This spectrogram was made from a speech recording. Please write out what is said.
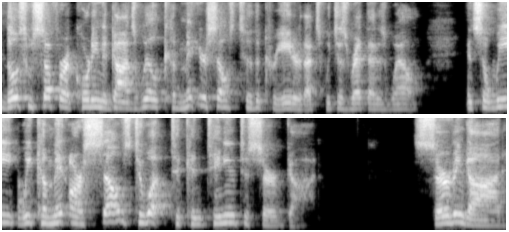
those who suffer according to God's will, commit yourselves to the Creator. That's, we just read that as well. And so we, we commit ourselves to what? To continue to serve God. Serving God,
